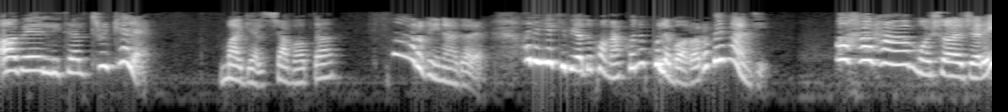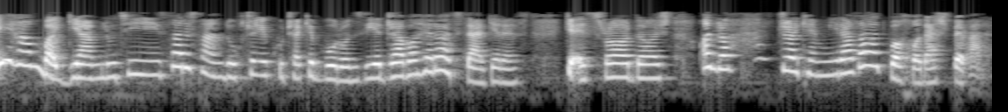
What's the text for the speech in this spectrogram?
آب لیتل تریکله. ماگلز جواب داد فرقی نداره. حالا یکی بیاد و کمک کنه کوله بارا رو ببندی. آخر هم مشاجره هم با گملوتی سر صندوقچه کوچک برونزی جواهرات در گرفت که اصرار داشت آن را هر جا که می رود با خودش ببرد.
